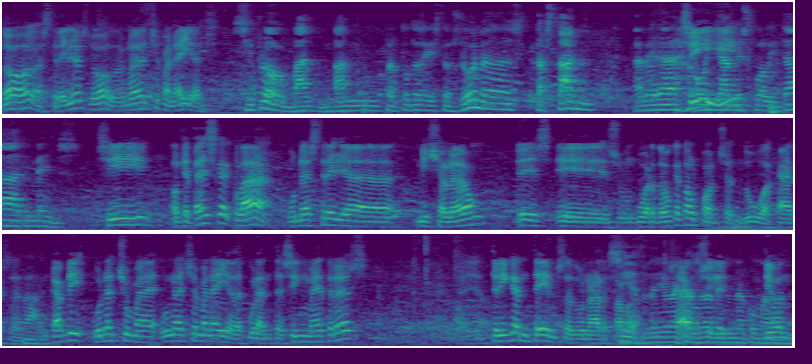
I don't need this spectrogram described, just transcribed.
No, estrelles no, dona xamaneies. Sí, però van, van per totes aquestes zones, tastant, a veure Sí. on hi ha més qualitat i menys. Sí, el que passa és que, clar, una estrella Michelin és, és un guardó que te'l pots endur a casa. Clar. En canvi, una, xumane, una xamaneia de 45 metres eh, triguen temps a donar-te-la. Sí, has de tenir una saps? casa ben acomodada. Diuen,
